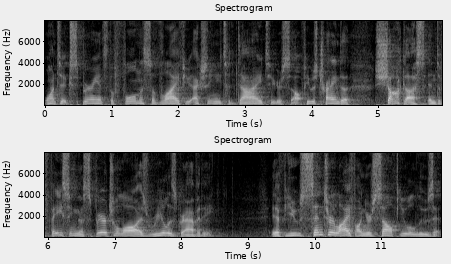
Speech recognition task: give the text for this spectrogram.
want to experience the fullness of life, you actually need to die to yourself. He was trying to shock us into facing the spiritual law as real as gravity. If you center life on yourself, you will lose it.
